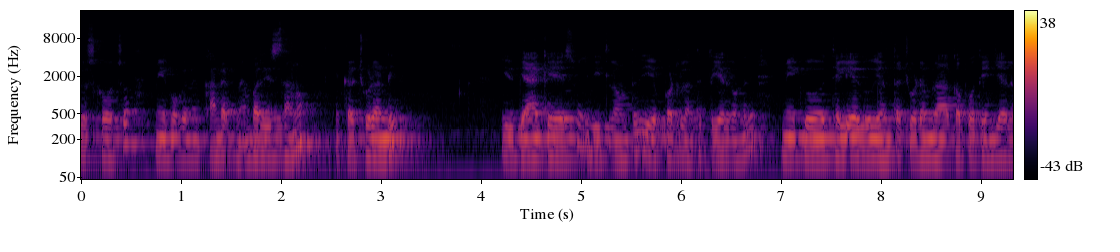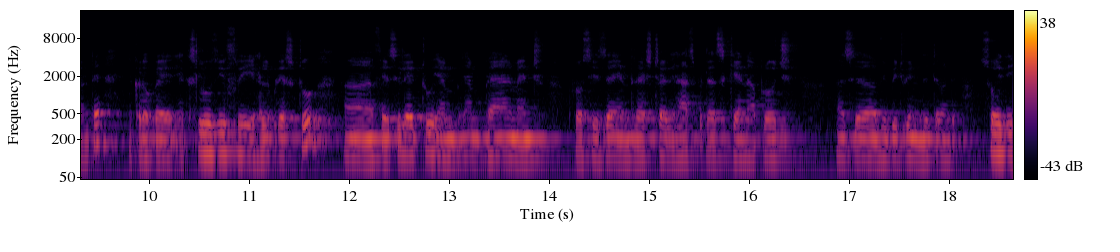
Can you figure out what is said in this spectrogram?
చూసుకోవచ్చు. మీకు ఒక కాంటాక్ట్ నెంబర్ ఇస్తాను. ఇక్కడ చూడండి. ఇది ప్యాకేజ్ ఇది ఇట్లా ఉంటుంది ఎప్పట్లో అంత క్లియర్గా ఉంటుంది మీకు తెలియదు ఎంత చూడడం రాకపోతే ఏం చేయాలంటే ఇక్కడ ఒక exclusive free help desk to facilitate to um empanelment procedure interested hospitals can approach between ఇటువంటి సో ఇది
